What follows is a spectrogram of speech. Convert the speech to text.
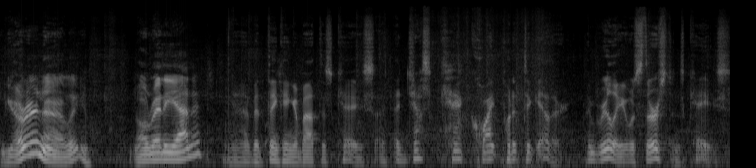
You're in early. Already at it? Yeah, I've been thinking about this case. I, I just can't quite put it together. And really, it was Thurston's case.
